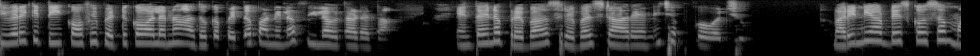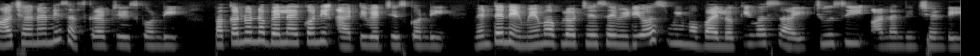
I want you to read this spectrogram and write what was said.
చివరికి టీ కాఫీ పెట్టుకోవాలన్నా అదొక పెద్ద పనిలా ఫీల్ అవుతాడట. ఎంతైనా ప్రభాస్ రెబల్ స్టారే అని చెప్పుకోవచ్చు. మరిన్ని అప్డేట్స్ కోసం మా ఛానల్ని సబ్స్క్రైబ్ చేసుకోండి. పక్కనున్న బెల్ ఐకాన్ని యాక్టివేట్ చేసుకోండి. వెంటనే మేము అప్లోడ్ చేసే వీడియోస్ మీ మొబైల్లోకి వస్తాయి. చూసి ఆనందించండి.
